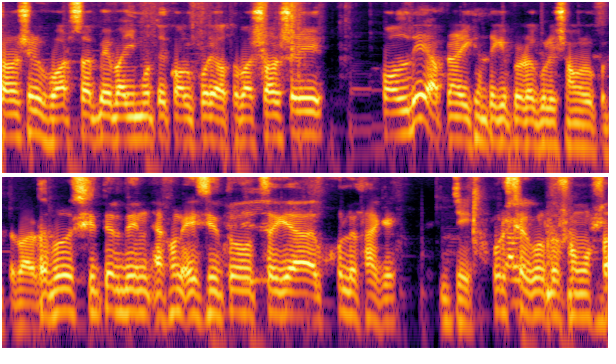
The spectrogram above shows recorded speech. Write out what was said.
সরাসরি হোয়াটসঅ্যাপে বা ইমোতে কল করে অথবা সরাসরি কল দিয়ে আপনারা এখান থেকে প্রোডাক্টগুলি সংগ্রহ করতে পারবেন। তারপরে শীতের দিন এখন এসি তো হচ্ছে গিয়া খুলে থাকে। জি পরিষ্কার করতে সমস্যা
